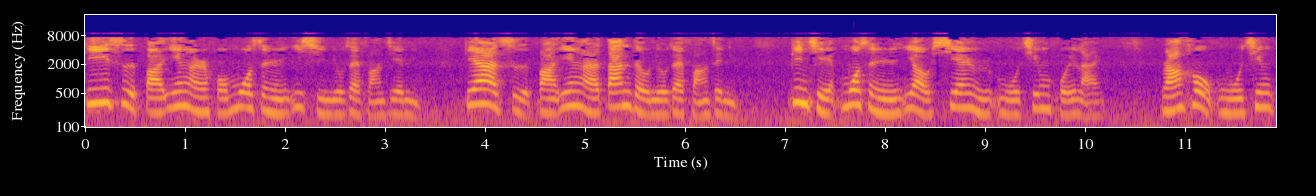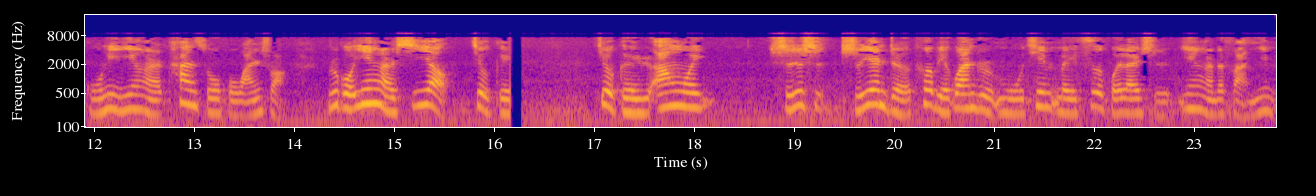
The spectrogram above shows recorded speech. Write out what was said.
第一次把婴儿和陌生人一起留在房间里；第二次把婴儿单独留在房间里，并且陌生人要先于母亲回来。然后，母亲鼓励婴儿探索和玩耍。如果婴儿需要，就给就给予安慰。实实实验者特别关注母亲每次回来时婴儿的反应。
